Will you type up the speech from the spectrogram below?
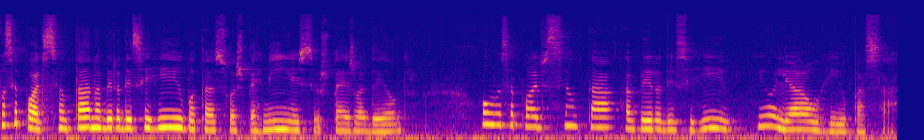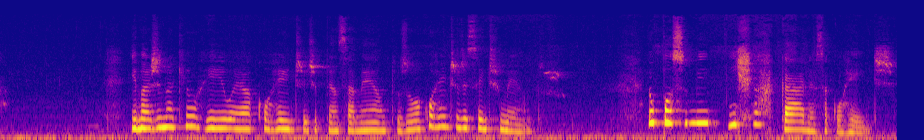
Você pode sentar na beira desse rio, botar as suas perninhas, seus pés lá dentro. Ou você pode sentar à beira desse rio e olhar o rio passar. Imagina que o rio é a corrente de pensamentos ou a corrente de sentimentos. Eu posso me encharcar nessa corrente.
